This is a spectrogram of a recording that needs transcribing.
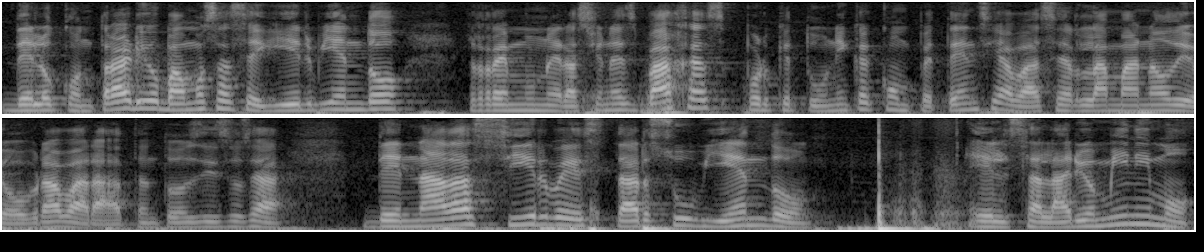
de lo contrario, vamos a seguir viendo remuneraciones bajas porque tu única competencia va a ser la mano de obra barata. Entonces dice, o sea, de nada sirve estar subiendo el salario mínimo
